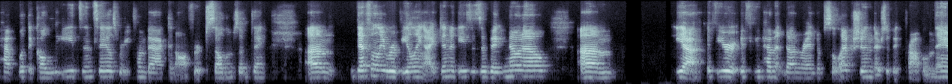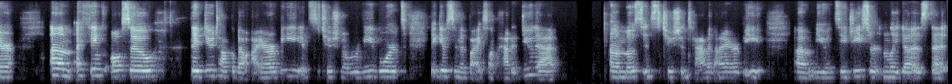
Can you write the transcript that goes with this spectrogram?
have what they call leads in sales where you come back and offer to sell them something. Um, definitely revealing identities is a big no-no. Um, yeah, if you're if you haven't done random selection, there's a big problem there. Um, I think also they do talk about IRB, institutional review boards. They give some advice on how to do that. Um, most institutions have an IRB. Um, UNCG certainly does that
